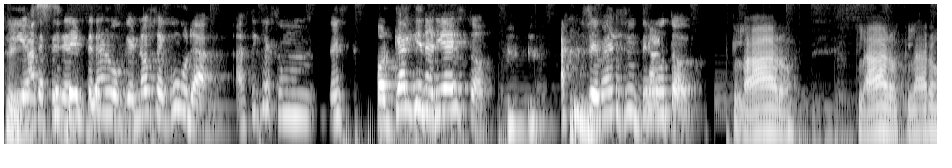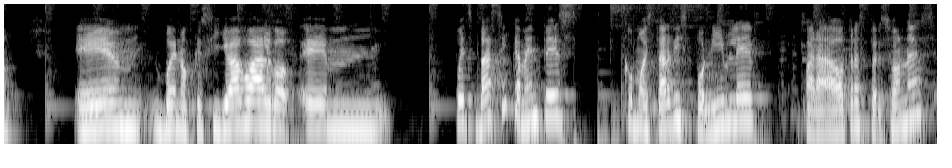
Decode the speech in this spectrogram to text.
Y es especialista en algo que no se cura. Así que es un. Es, ¿Por qué alguien haría esto? se merece un tributo. Claro, claro, claro. Em, bueno, que si yo hago algo, em, pues básicamente es como estar disponible para otras personas.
